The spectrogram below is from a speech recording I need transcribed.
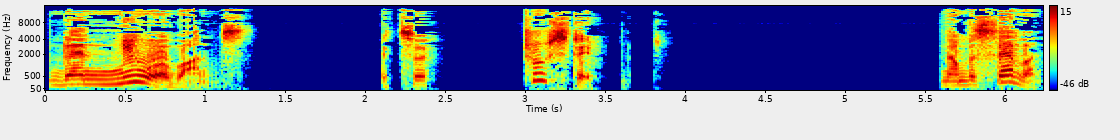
than newer ones. It's a true statement. Number seven,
